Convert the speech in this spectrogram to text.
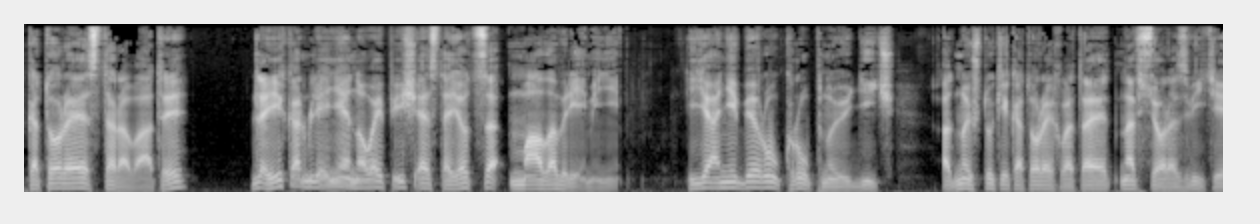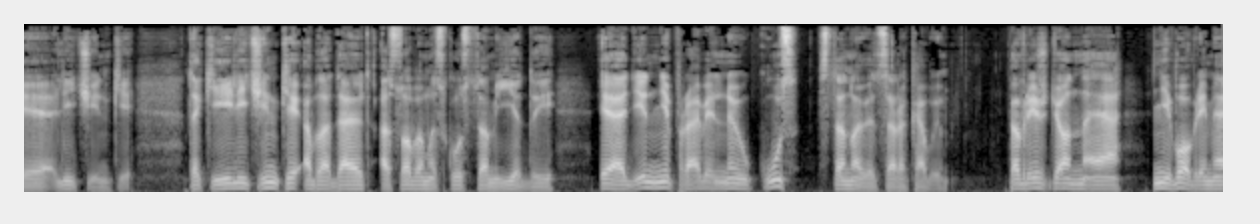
которые староваты, для их кормления новой пищи остается мало времени. Я не беру крупную дичь, одной штуки которой хватает на все развитие личинки. Такие личинки обладают особым искусством еды, и один неправильный укус становится роковым. Поврежденная не вовремя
